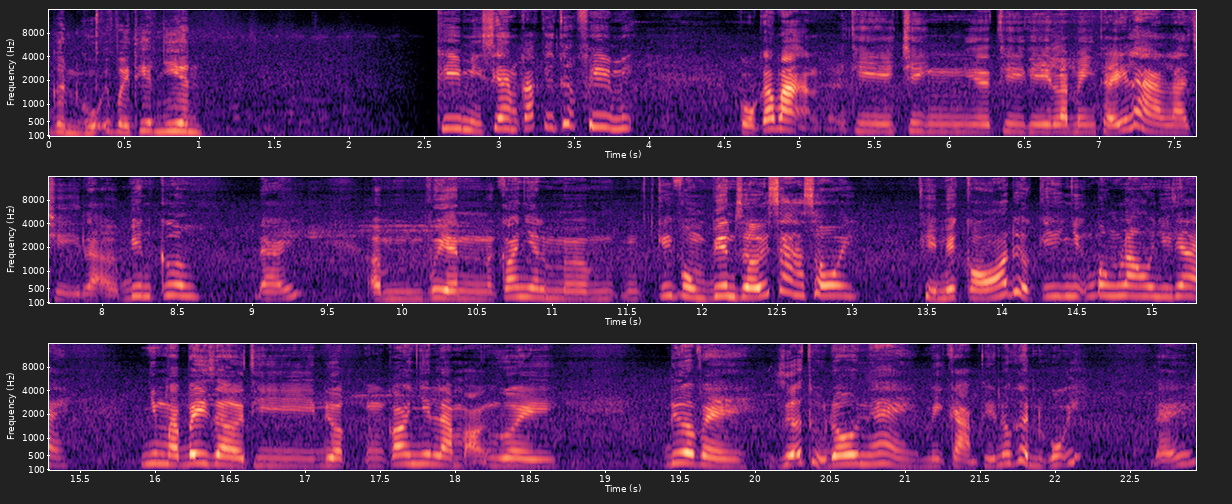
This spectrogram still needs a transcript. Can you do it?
gần gũi với thiên nhiên. Khi mình xem các cái thước phim ấy, của các bạn thì trình thì thì là mình thấy là là chỉ là ở biên cương đấy. Ở viền coi như là cái vùng biên giới xa xôi thì mới có được cái những bông lau như thế này. Nhưng mà bây giờ thì được coi như là mọi người đưa về giữa thủ đô như này mình cảm thấy nó gần gũi đấy.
